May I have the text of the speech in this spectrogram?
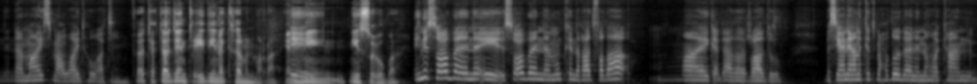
لأنه ما يسمع وايد هواة. فتحتاجين تعيدين أكثر من مرة. يعني إيه. هني هني الصعوبه هني الصعوبه انه إيه الصعوبه انه ممكن رائد فضاء ما يقعد على الراديو بس يعني أنا كنت محظوظة لأنه هو كان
